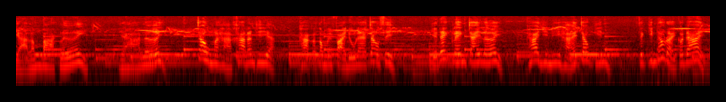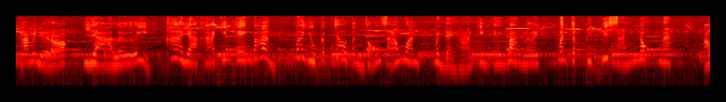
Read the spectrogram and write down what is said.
อย่าลำบากเลย อย่าเลย เจ้ามาหาข้าทั้งทีอะข้าก็ต้องเป็นฝ่ายดูแลเจ้าสิ อย่าได้เกรงใจเลยข้ายินดีหาให้เจ้ากิน จะกินเท่าไหร่ก็ได้ข้าไม่เหนื่อยหรอก อย่าเลยข้าอยากหากินเองบ้าง มาอยู่กับเจ้าตั้งสองสามวัน ไม่ได้หากินเองบ้างเลย มันจะผิดวิสัยนกนะ เอา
